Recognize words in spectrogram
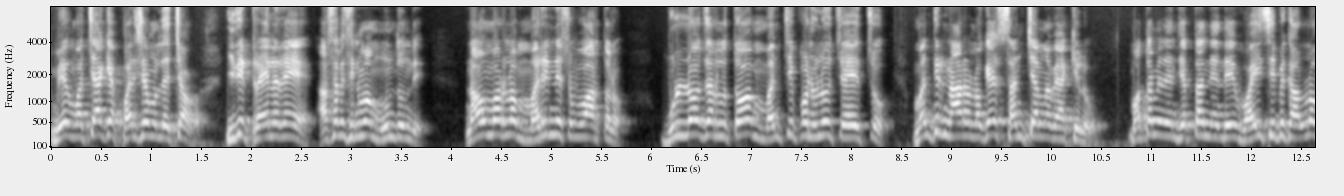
మేము వచ్చాకే పరిశ్రమలు తెచ్చాం. ఇది ట్రైలరే అసలు సినిమా ముందుంది. నవంబర్లో మరిన్ని శుభవార్తలు. బుల్డోజర్లతో మంచి పనులు చేయొచ్చు. మంత్రి నారా లోకేష్ సంచలన వ్యాఖ్యలు. మొత్తం మీద నేను చెప్తాను ఏంది? వైసీపీ కాలంలో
